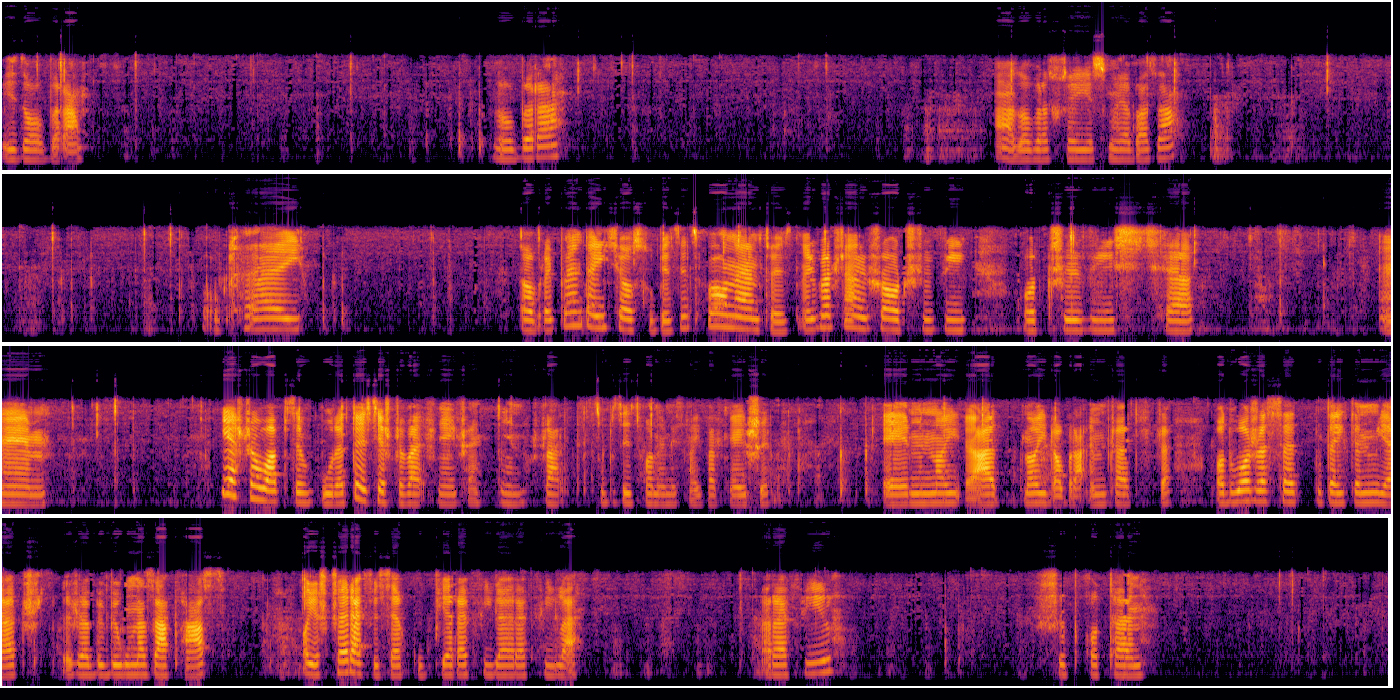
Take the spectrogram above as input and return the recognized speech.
I dobra. Dobra. A, dobra, tutaj jest moja baza. Okej. Dobra, i pamiętajcie o słupie z dzwonem, to jest najważniejsze, oczywi, oczywiście. Ym, jeszcze łapce w górę, to jest jeszcze ważniejsze. Nie no, żart, słup z dzwonem jest najważniejszy. Ym, no, i, a, no i dobra, jeszcze odłożę se tutaj ten miecz, żeby był na zapas. O, jeszcze refy se kupię, refile, refile. Refil. Szybko ten.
